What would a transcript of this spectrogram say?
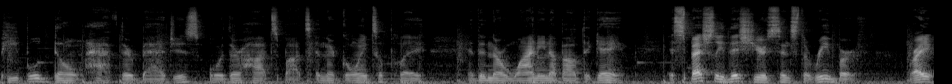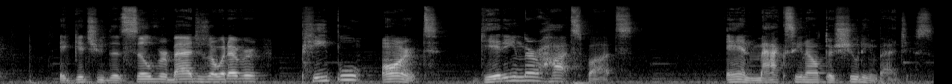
People don't have their badges or their hotspots, and they're going to play, and then they're whining about the game. Especially this year since the rebirth, right? It gets you the silver badges or whatever. People aren't getting their hotspots and maxing out their shooting badges.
